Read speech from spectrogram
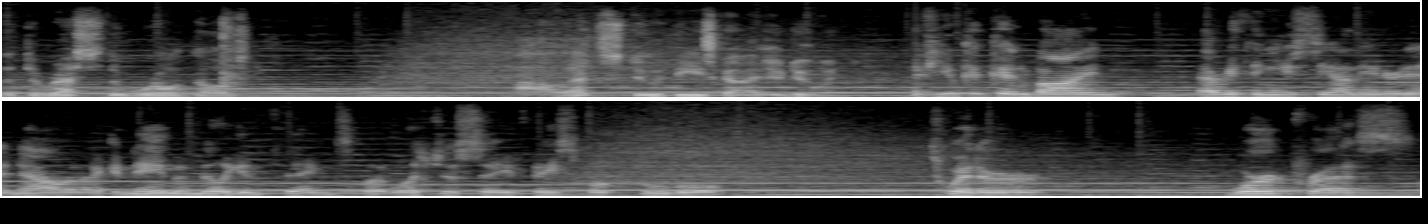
that the rest of the world goes, wow, let's do what these guys are doing. If you could combine everything you see on the internet now, and I can name a million things, but let's just say Facebook, Google, Twitter, WordPress,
